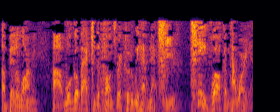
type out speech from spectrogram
a bit alarming. Uh, we'll go back to the phones. Rick, who do we have next? Steve. Steve, welcome. How are you?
